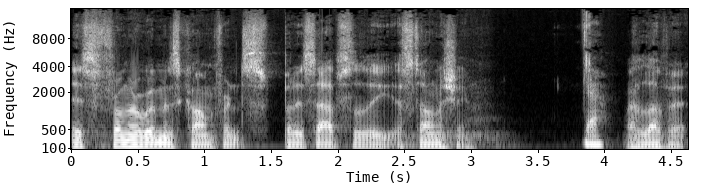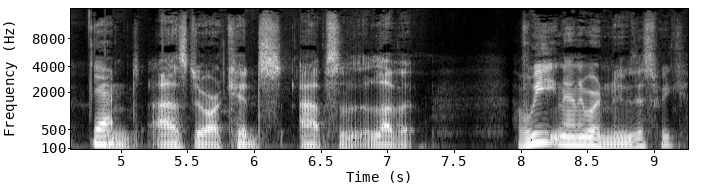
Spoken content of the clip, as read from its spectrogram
It's from their women's conference, but it's absolutely astonishing. Yeah. I love it, Yeah. and as do our kids. Absolutely love it. Have we eaten anywhere new this week?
